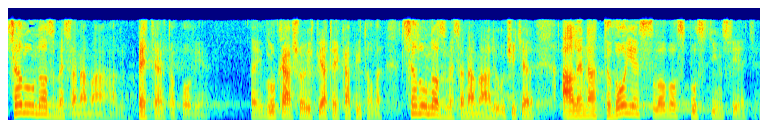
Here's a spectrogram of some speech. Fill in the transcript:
celú noc sme sa namáhali. Peter to povie. V Lukášovi v 5. kapitole. Celú noc sme sa namáhali, učiteľ, ale na Tvoje slovo spustím siete.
